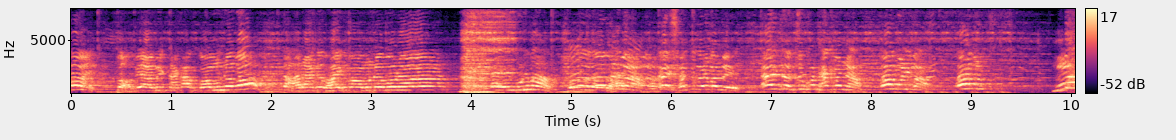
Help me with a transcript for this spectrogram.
হয় তবে আমি টাকা কম নেব তার আগে ভাই কম নেব না। এই বুড়িমা ও বুড়িমা, এই সত্যি করে বলবে এই তো চুপ করে না। ও বুড়িমা ও বু- মা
